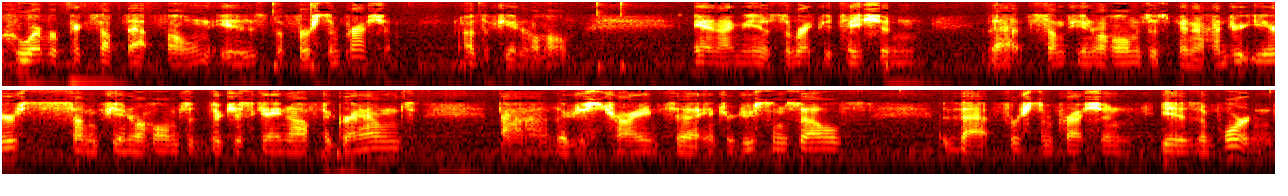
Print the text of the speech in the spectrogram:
whoever picks up that phone is the first impression of the funeral home. And I mean, it's the reputation that some funeral homes it's been a hundred years. Some funeral homes they're just getting off the ground. Uh, they're just trying to introduce themselves. That first impression is important,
